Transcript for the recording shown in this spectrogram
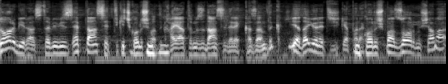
Zor biraz. Tabii biz hep dans ettik, hiç konuşmadık. Hayatımızı dans ederek kazandık ya da yöneticilik yaparak. Konuşma zormuş ama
